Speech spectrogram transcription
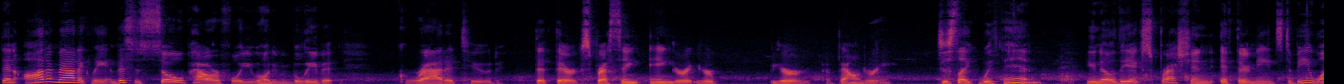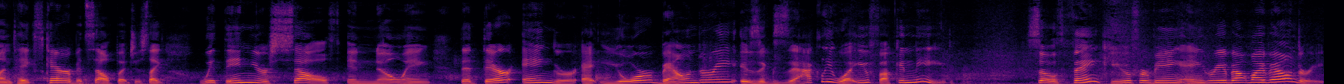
then automatically, and this is so powerful, you won't even believe it, gratitude that they're expressing anger at your, your boundary. Just like within, you know, the expression, if there needs to be one, takes care of itself, but just like within yourself in knowing that their anger at your boundary is exactly what you fucking need. So thank you for being angry about my boundary.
